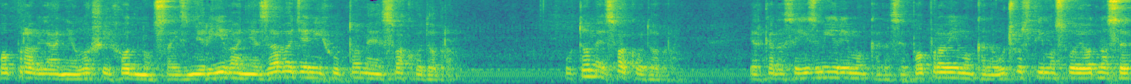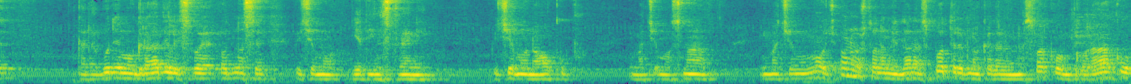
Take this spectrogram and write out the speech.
popravljanje loših odnosa, izmjerivanje zavađenih, u tome je svako dobro. U tome je svako dobro. Jer kada se izmirimo, kada se popravimo, kada učvrstimo svoje odnose, kada budemo gradili svoje odnose, bit ćemo jedinstveni, bit ćemo na okupu, imat ćemo snagu, imat ćemo moć. Ono što nam je danas potrebno kada nam na svakom koraku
